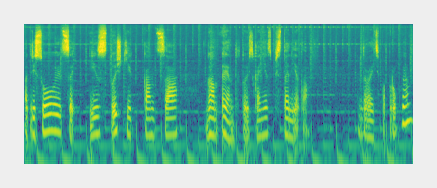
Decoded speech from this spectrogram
отрисовывается из точки конца gun end, то есть конец пистолета. Давайте попробуем.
